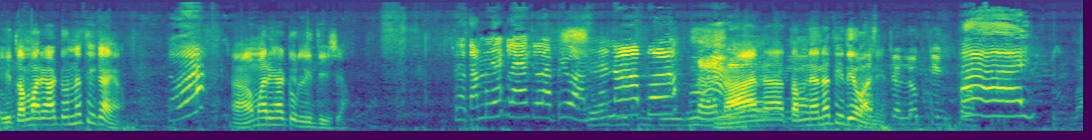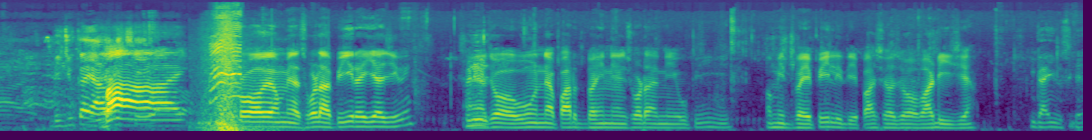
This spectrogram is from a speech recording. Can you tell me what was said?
એ તમારે હાટું નથી કાંઈ? હા અમારી હાટું લીધી છે. ના ના તમને નથી દેવાની. બીજું કઈ બાય તો હવે અમે સોડા પી રહ્યા છીએ. જો હું ને પાર્થભાઈ ને સોડા ની પી અમિતભાઈ પી લીધી પાછા જો વાડી છે. ગાયું છે.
